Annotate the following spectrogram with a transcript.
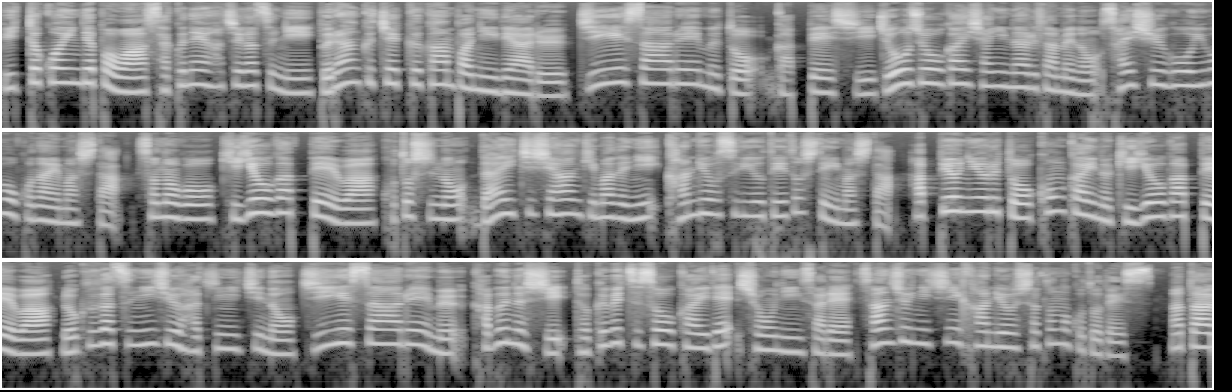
ビットコインデポは昨年8月にブランクチェックカンパニーである GSRM と合併し上場会社になるための最終合意を行いました。その後、企業合併は今年の第一四半期までに完了する予定としていました。発表によると今回の企業合併は6月28日の GSRM 株主特別総会で承認され30日に完了したとのことです。また合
